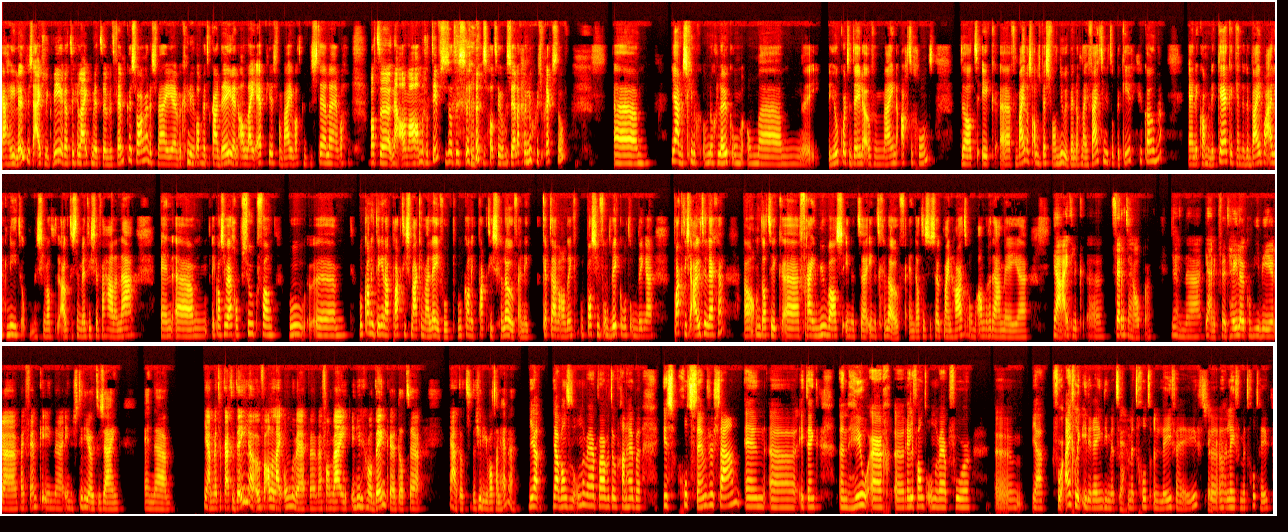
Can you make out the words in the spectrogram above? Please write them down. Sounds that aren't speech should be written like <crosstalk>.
ja, heel leuk. Dus eigenlijk weer uh, tegelijk met, met Femke zwanger. Dus wij we kunnen heel wat met elkaar delen en allerlei appjes van waar je wat kunt bestellen en wat, wat nou, allemaal handige tips. Dus dat is, <laughs> is altijd heel gezellig, genoeg gesprekstof. Um, ja, misschien nog, nog leuk om, om um, heel kort te delen over mijn achtergrond. Dat ik, voor mij was alles best wel nieuw. Ik ben op mijn vijftiende tot bekering gekomen. En ik kwam in de kerk, ik kende de Bijbel eigenlijk niet. Of misschien wat oud-testamentische verhalen na. En um, ik was heel erg op zoek van hoe, um, hoe kan ik dingen nou praktisch maken in mijn leven? Hoe, hoe kan ik praktisch geloven? En ik, ik heb daar wel denk ik een passie voor ontwikkeld om dingen praktisch uit te leggen. Uh, omdat ik uh, vrij nieuw was in het, uh, in het geloof. En dat is dus ook mijn hart om anderen daarmee ja, eigenlijk verder te helpen. Ja. En, ja, en ik vind het heel leuk om hier weer bij Femke in, in de studio te zijn. En ehm, ja, met elkaar te delen over allerlei onderwerpen waarvan wij in ieder geval denken dat, uh, ja, dat, dat jullie er wat aan hebben. Ja, ja, want het onderwerp waar we het over gaan hebben is Gods stem verstaan. En uh, ik denk een heel erg uh, relevant onderwerp voor, um, ja, voor eigenlijk iedereen die met, ja. met God een leven heeft, een leven met God heeft.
